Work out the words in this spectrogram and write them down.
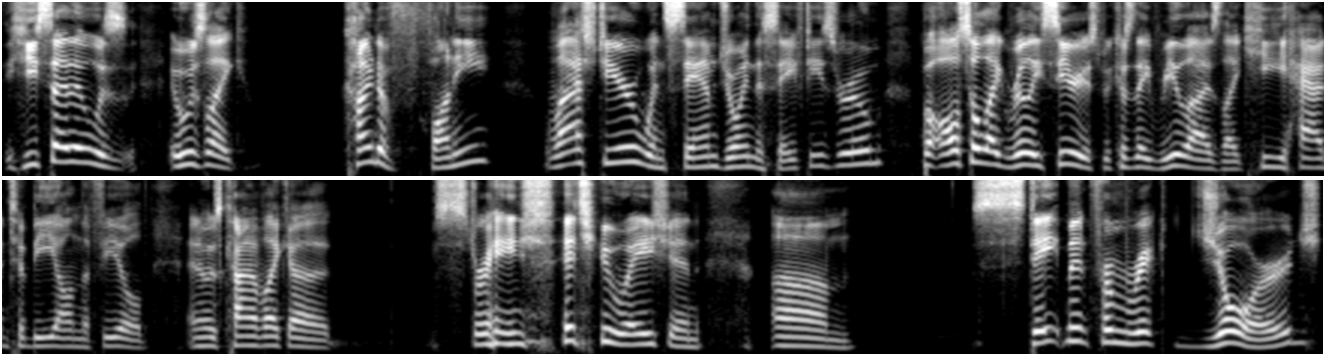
he said it was it was like kind of funny last year when Sam joined the safeties room, but also like really serious because they realized like he had to be on the field and it was kind of like a strange situation. Um, statement from Rick George.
